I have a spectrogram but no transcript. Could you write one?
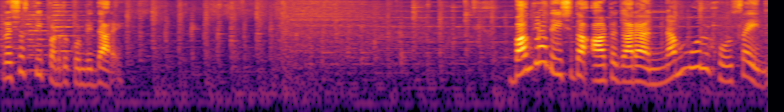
ಪ್ರಶಸ್ತಿ ಪಡೆದುಕೊಂಡಿದ್ದಾರೆ. ಬಾಂಗ್ಲಾದೇಶದ ಆಟಗಾರ ನಮ್ಮುಲ್ ಹುಸೈನ್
